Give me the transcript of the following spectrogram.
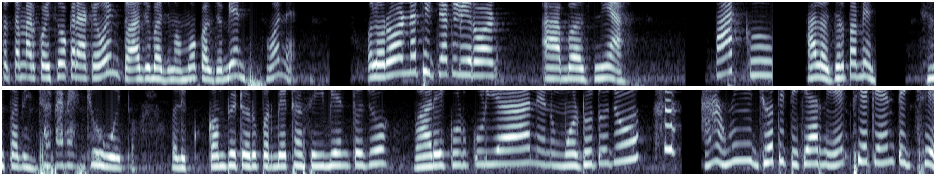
તો તમારે કોઈ છોકરા કે હોય ને તો આજુબાજુમાં મોકલજો બેન, હો ને. ઓલો રોડ નથી ચકલી રોડ? આ બસ ન્યા. પાકું હાલો, જલપાબેન. જલપાબેન જલપાબેન જોવું હોય તો. ઓલી કમ્પ્યુટર ઉપર બેઠા છે એ બેન તો જો વાળે કુડકુડિયા ને એનું મોઢું તો જો. હા હું એ જોતી હતી ક્યારની એક થી એક એન્ટિક છે.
